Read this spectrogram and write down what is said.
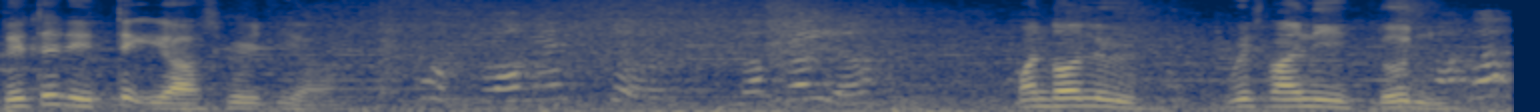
later they take your security ah. Oh, floor meter. Berapa dollar? One dollar. Waste money. Don't. Dah.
